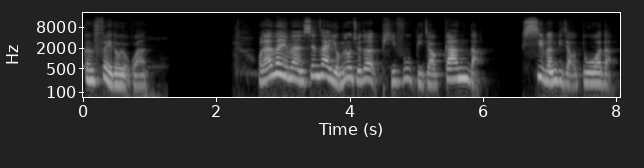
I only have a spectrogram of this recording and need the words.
跟肺都有关。我来问一问，现在有没有觉得皮肤比较干的？细纹比较多的，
